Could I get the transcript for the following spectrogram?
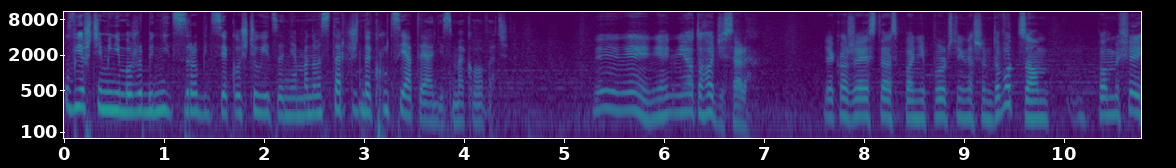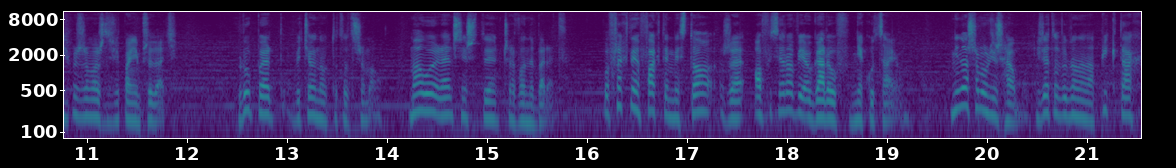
Uwierzcie mi, nie możemy nic zrobić z jakością jedzenia. Ma nam starczyć na krucjaty, a nie smakować. Nie, nie, nie, nie, o to chodzi, ser. Jako, że jest teraz pani porucznik naszym dowódcą, pomyśleliśmy, że może się pani przydać. Rupert wyciągnął to, co trzymał. Mały, ręcznie szyty czerwony beret. Powszechnym faktem jest to, że oficerowie ogarów nie kucają. Nie noszą również hełmu. Źle to wygląda na piktach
